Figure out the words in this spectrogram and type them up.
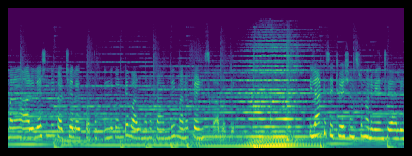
మనం ఆ రిలేషన్ని కట్ చేయలేకపోతాం. ఎందుకంటే వాళ్ళు మన ఫ్యామిలీ మన ఫ్రెండ్స్ కాబట్టి. ఇలాంటి సిచ్యువేషన్స్లో మనం ఏం చేయాలి?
